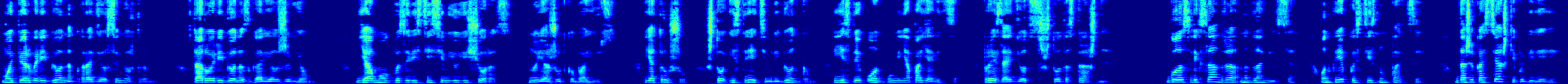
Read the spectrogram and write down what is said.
Мой первый ребенок родился мертвым. Второй ребенок сгорел живьем. Я мог бы завести семью еще раз, но я жутко боюсь. Я трушу, что и с третьим ребенком, если он у меня появится, произойдет что-то страшное. Голос Александра надломился. Он крепко стиснул пальцы. Даже костяшки побелели.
